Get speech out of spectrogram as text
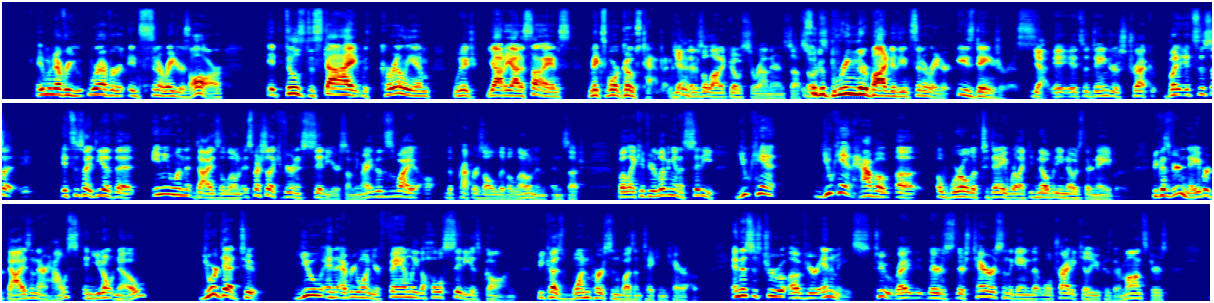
And whenever you wherever incinerators are, it fills the sky with beryllium, which yada yada science makes more ghosts happen. yeah, there's a lot of ghosts around there and stuff. So, So, to bring their body to the incinerator is dangerous. yeah, it, it's a dangerous trek, but it's this uh, it's this idea that anyone that dies alone, especially like if you're in a city or something, right? This is why the preppers all live alone and, and such. But like if you're living in a city, you can't you can't have a, a a world of today where like nobody knows their neighbor because if your neighbor dies in their house and you don't know, you're dead too. You and everyone, your family, the whole city is gone because one person wasn't taken care of. And this is true of your enemies too, right? There's there's terrorists in the game that will try to kill you because they're monsters,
